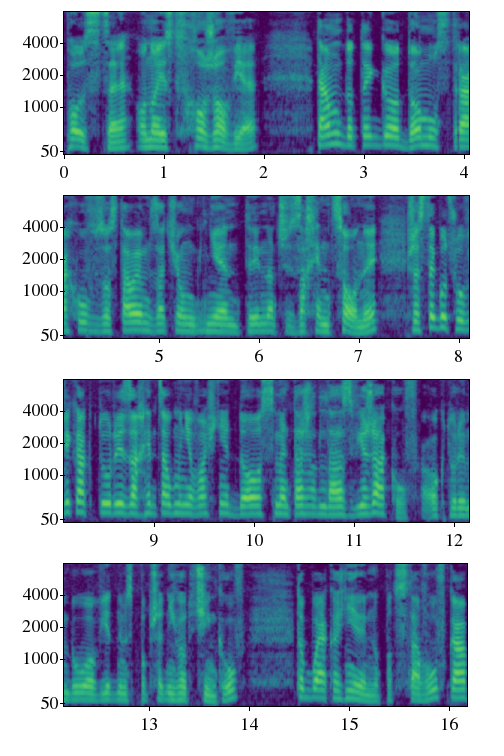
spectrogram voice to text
Polsce. Ono jest w Chorzowie. Tam do tego domu strachów zostałem zaciągnięty, znaczy zachęcony przez tego człowieka, który zachęcał mnie właśnie do cmentarza dla zwierzaków, o którym było w jednym z poprzednich odcinków. To była jakaś, nie wiem, no podstawówka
